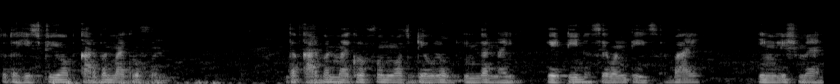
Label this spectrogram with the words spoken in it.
So the history of carbon microphone. The carbon microphone was developed in the 1870s by Englishman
